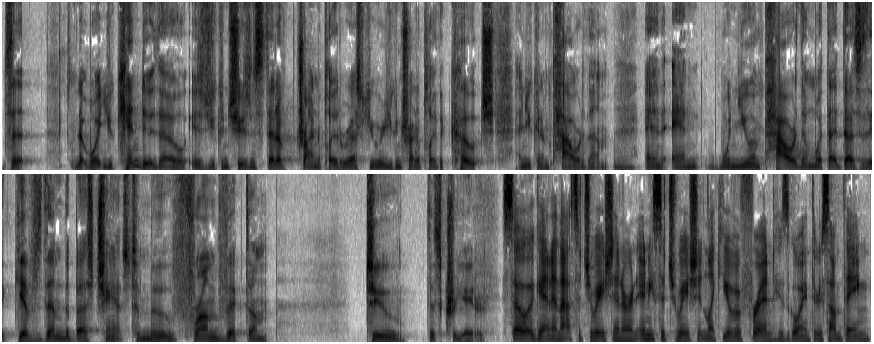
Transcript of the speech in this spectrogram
That's it. What you can do though is you can choose instead of trying to play the rescuer, you can try to play the coach, and you can empower them. Mm. And and when you empower them, what that does is it gives them the best chance to move from victim to this creator. So again, in that situation or in any situation, like you have a friend who's going through something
